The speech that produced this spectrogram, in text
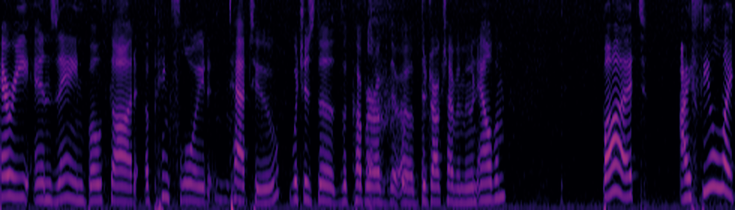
Harry and Zayn both got a Pink Floyd tattoo, which is the the cover of the uh, the Dark Side of the Moon album. But I feel like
